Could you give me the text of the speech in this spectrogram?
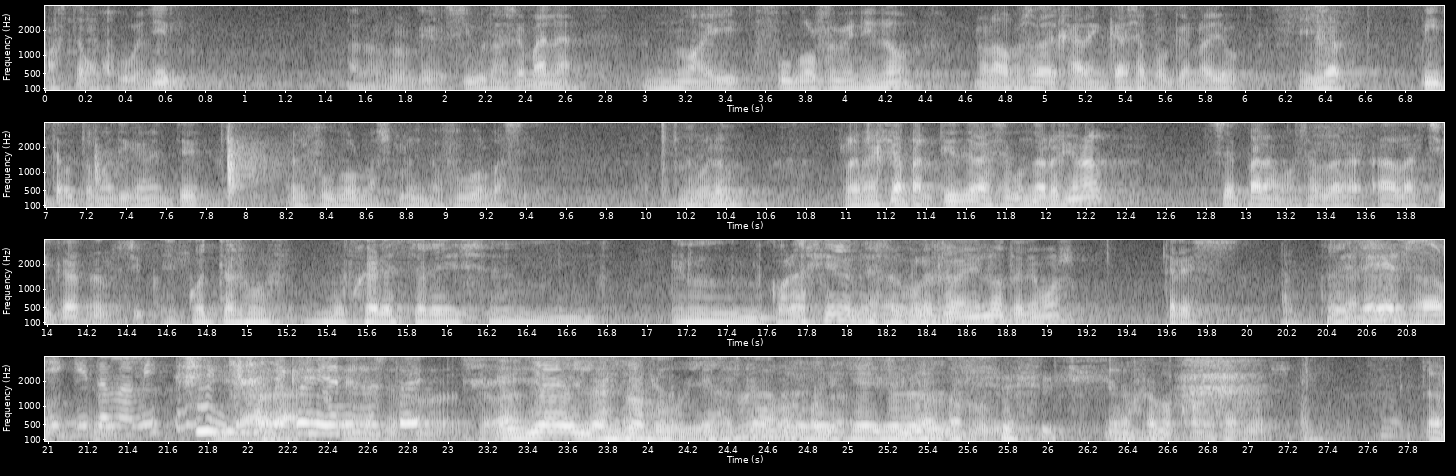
hasta un juvenil. Porque si una semana no hay fútbol femenino, no la vamos a dejar en casa porque no hay. Ella pita automáticamente el fútbol masculino, fútbol base. ¿De acuerdo? El problema es que a partir de la segunda regional separamos a, la- a las chicas de los chicos. ¿Y cuántas mu- mujeres tenéis en, en el colegio? En, el colegio momento? femenino tenemos tres. Tres. Y quítame a mí, Y que el ahora año que viene ella no estoy. Ella y las dos rubias, Y nos ¿no? quedamos con, Que- sí, sí, que- las dos rubias. Y nos quedamos con esas dos. Entonces,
